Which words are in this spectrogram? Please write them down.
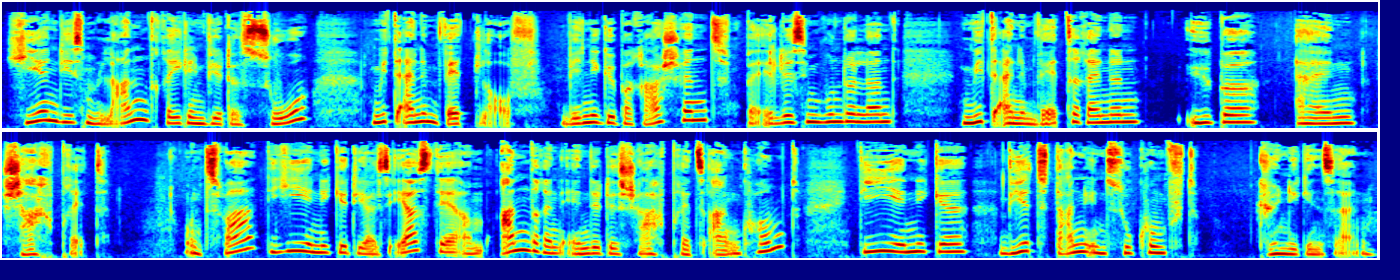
hier in diesem Land regeln wir das so mit einem Wettlauf. Wenig überraschend bei Alice im Wunderland mit einem Wettrennen über ein Schachbrett. Und zwar diejenige, die als erste am anderen Ende des Schachbretts ankommt, diejenige wird dann in Zukunft Königin sein.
